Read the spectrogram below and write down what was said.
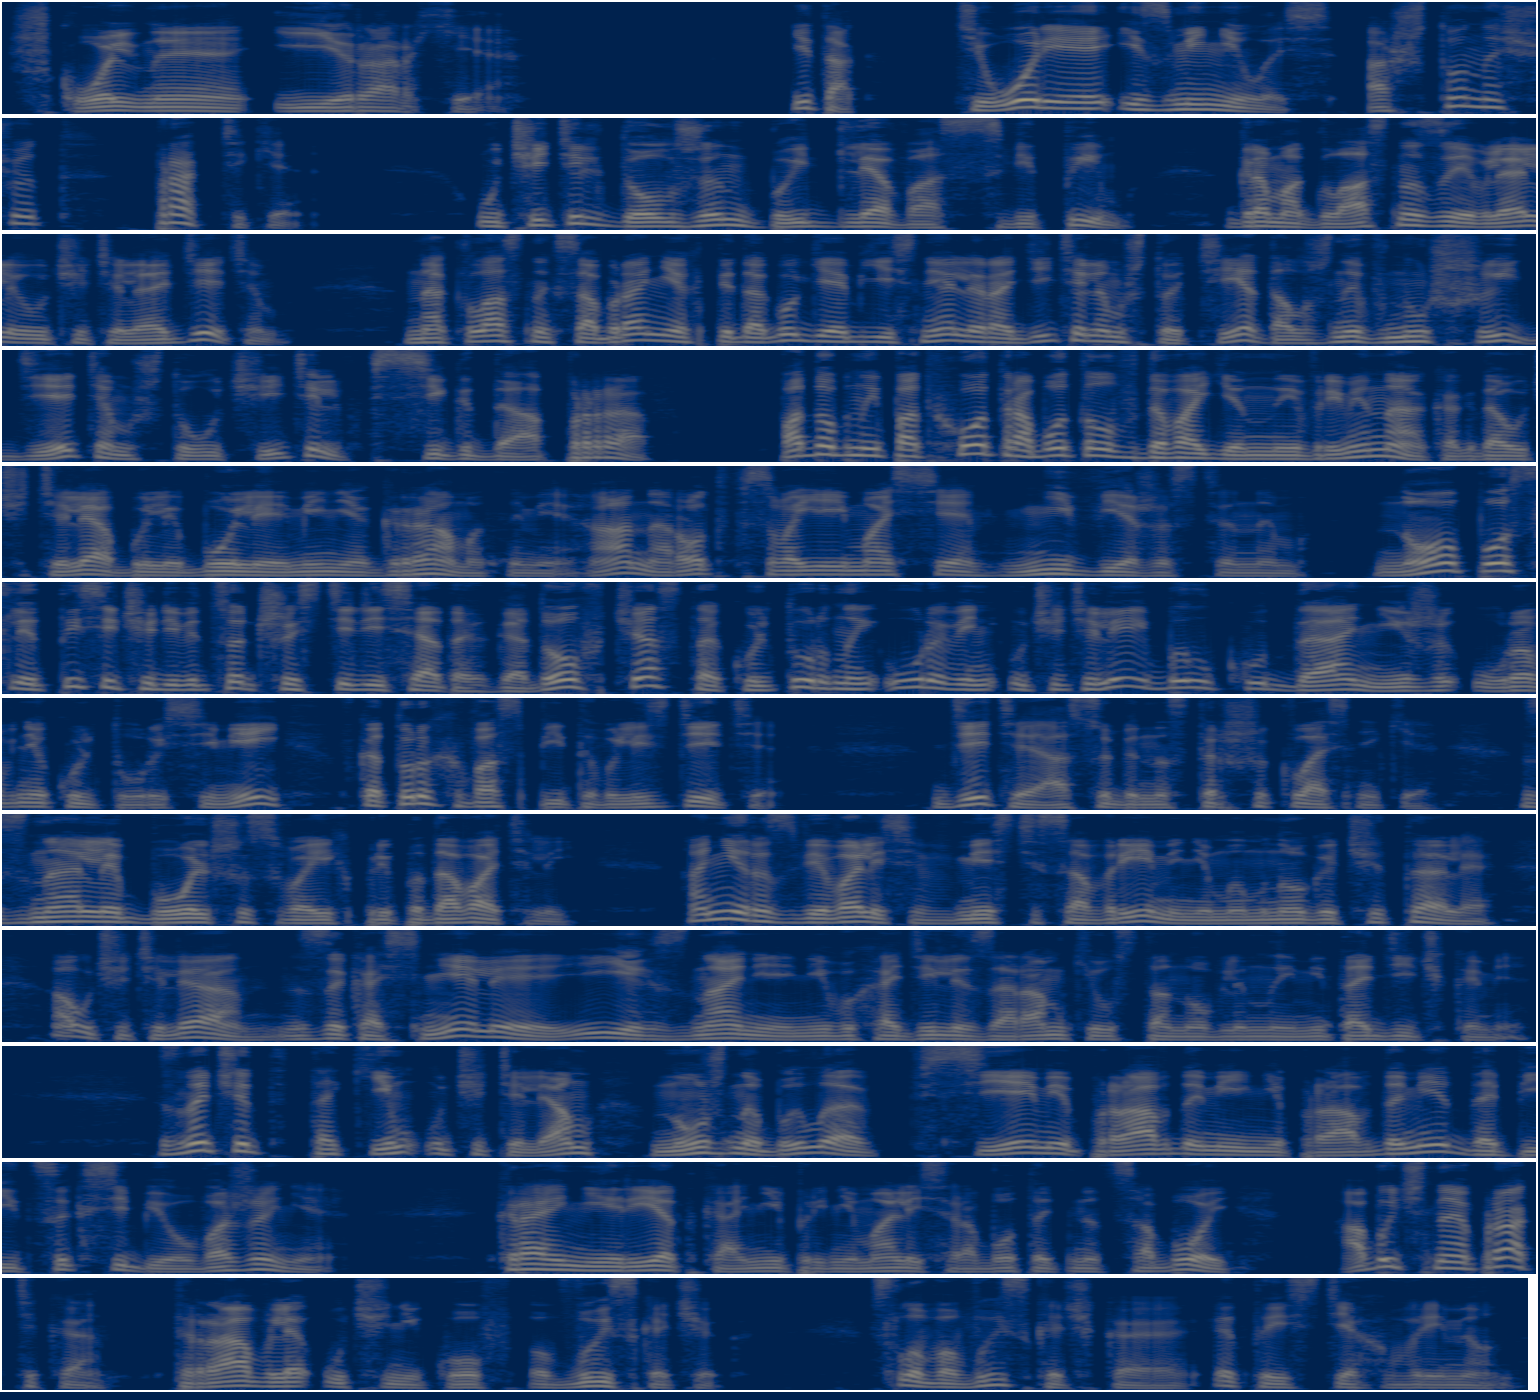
Школьная иерархия. Итак, теория изменилась. А что насчет практики? Учитель должен быть для вас святым, громогласно заявляли учителя детям. На классных собраниях педагоги объясняли родителям, что те должны внушить детям, что учитель всегда прав. Подобный подход работал в довоенные времена, когда учителя были более-менее грамотными, а народ в своей массе невежественным. Но после 1960-х годов часто культурный уровень учителей был куда ниже уровня культуры семей, в которых воспитывались дети. Дети, особенно старшеклассники, знали больше своих преподавателей. Они развивались вместе со временем и много читали, а учителя закоснели, и их знания не выходили за рамки, установленные методичками. Значит, таким учителям нужно было всеми правдами и неправдами добиться к себе уважения. Крайне редко они принимались работать над собой. Обычная практика — травля учеников-выскочек. Слово «выскочка» — это из тех времен.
